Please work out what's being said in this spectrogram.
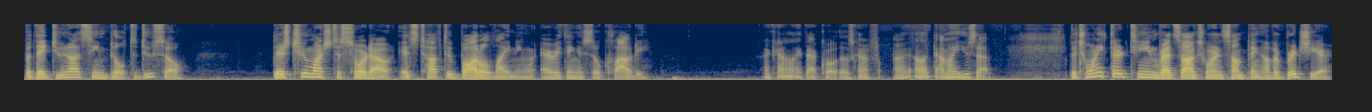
but they do not seem built to do so. There's too much to sort out. It's tough to bottle lightning when everything is so cloudy. I kind of like that quote. That was kind of I, I like that. I might use that. The 2013 Red Sox were in something of a bridge year,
